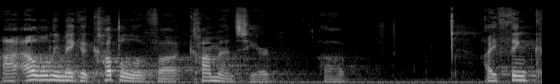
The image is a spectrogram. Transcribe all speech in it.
I'll only make a couple of uh, comments here. I think.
